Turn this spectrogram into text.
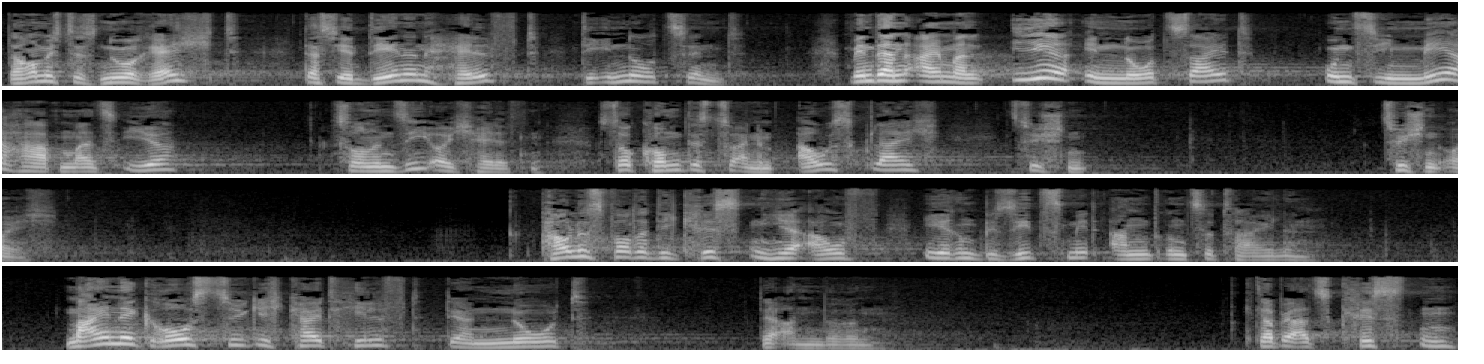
Darum ist es nur recht, dass ihr denen helft, die in Not sind. Wenn dann einmal ihr in Not seid und sie mehr haben als ihr, sollen sie euch helfen. So kommt es zu einem Ausgleich zwischen, zwischen euch. Paulus fordert die Christen hier auf, ihren Besitz mit anderen zu teilen. Meine Großzügigkeit hilft der Not der anderen. Ich glaube, als Christen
